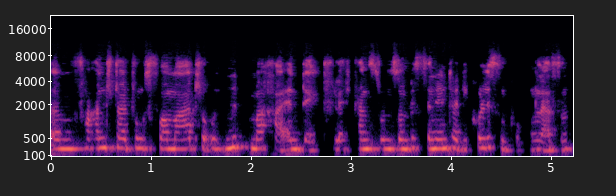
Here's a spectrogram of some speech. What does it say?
ähm, Veranstaltungsformate und Mitmacher entdeckt? Vielleicht kannst du uns so ein bisschen hinter die Kulissen gucken lassen.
